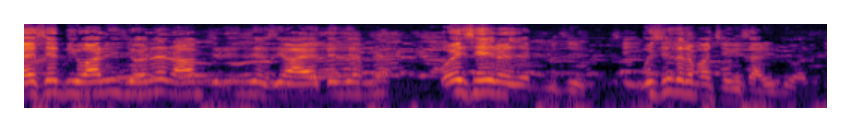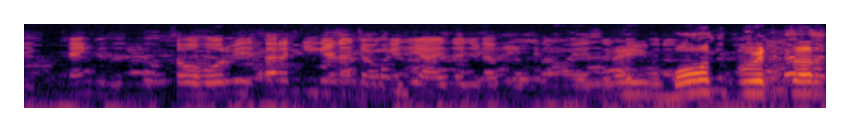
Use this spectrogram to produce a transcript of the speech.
ऐसे दिवाली जो है ना रामचंद्र जी जैसे आए थे जब में वैसे ही रह- मचे उसी तरह मचेगी सारी Diwali thank you sir so ਹੋਰ ਵੀ ਸਰ ਕੀ ਕਹਿਣਾ ਚਾਹੋਗੇ ਜੀ ਅੱਜ ਦਾ ਜਿਹੜਾ ਪ੍ਰੋਗਰਾਮ ਹੋਇਆ ਸੀ ਨਹੀਂ ਬਹੁਤ ਪਵਿੱਤਰ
